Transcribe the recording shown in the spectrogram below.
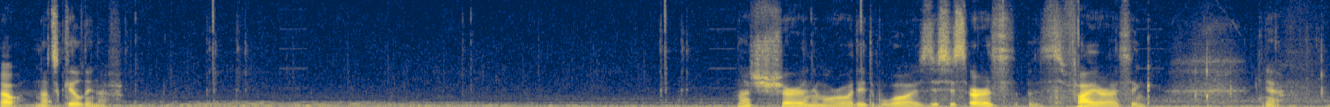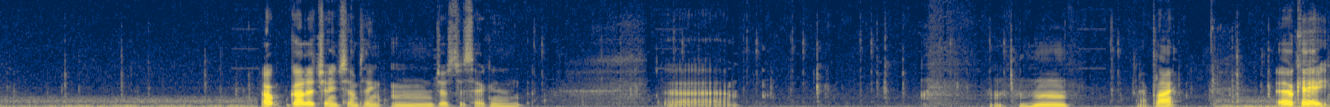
Oh, not skilled enough. Not sure anymore what it was. This is earth, it's fire, I think. Yeah. Oh, gotta change something. Mm, just a second. Uh, mm -hmm. Apply. Okay.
